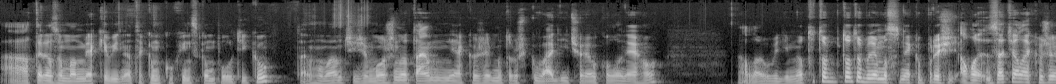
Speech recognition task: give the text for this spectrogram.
a teraz ho mám keby na takom kuchynskom pultiku, tam ho mám, čiže možno tam nejako, že mu trošku vadí, čo je okolo neho, ale uvidím. No toto, toto budem musieť nejako prešiť, ale zatiaľ akože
